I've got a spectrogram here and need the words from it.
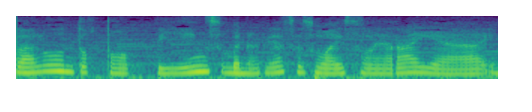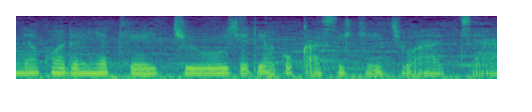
Lalu untuk topping sebenarnya sesuai selera ya. Ini aku adanya keju, jadi aku kasih keju aja.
